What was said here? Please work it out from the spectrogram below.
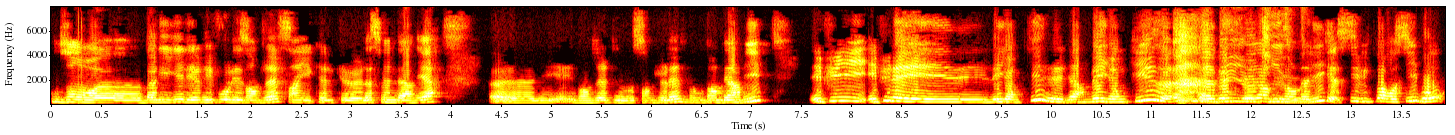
Ils ont euh, balayé les rivaux les Angels hein, il y a quelques, la semaine dernière, euh, les Angels de Los Angeles, donc dans le derby. Et puis, et puis les, les Yankees, les mes Yankees, donc meilleurs Yankees, la ouais. ligue, six victoires aussi, dont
